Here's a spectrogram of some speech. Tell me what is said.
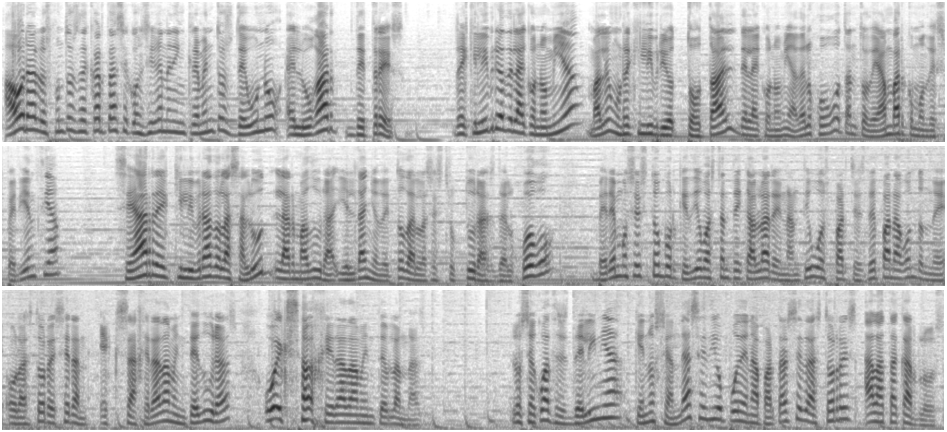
Ahora los puntos de carta se consiguen en incrementos de 1 en lugar de 3, Reequilibrio de la economía, ¿vale? Un reequilibrio total de la economía del juego, tanto de ámbar como de experiencia. Se ha reequilibrado la salud, la armadura y el daño de todas las estructuras del juego. Veremos esto porque dio bastante que hablar en antiguos parches de Paragon donde o las torres eran exageradamente duras o exageradamente blandas. Los secuaces de línea que no sean de asedio pueden apartarse de las torres al atacarlos,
